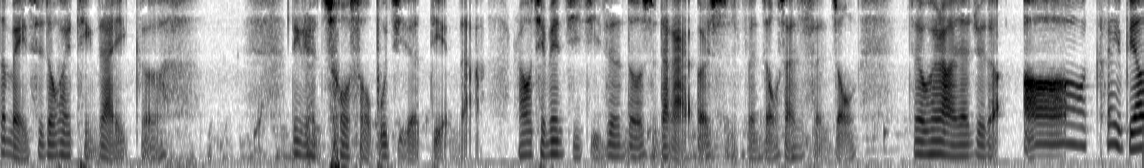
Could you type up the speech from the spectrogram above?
那每次都会停在一个令人措手不及的点呐、然后前面几集真的都是大概二十分钟、三十分钟，这会让人家觉得。哦，可以不要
